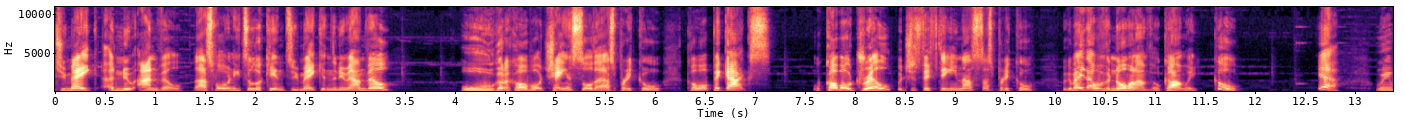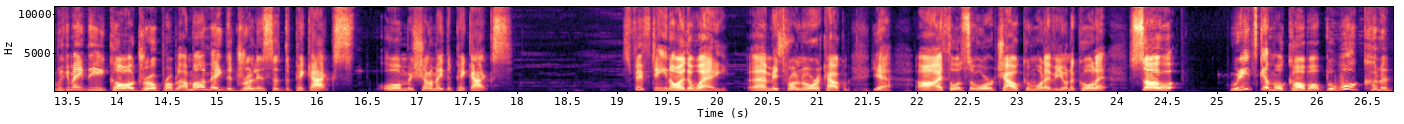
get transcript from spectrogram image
to make a new anvil? That's what we need to look into, making the new anvil. Ooh, got a Cobalt chainsaw there. That's pretty cool. Cobalt pickaxe. Well, Cobalt drill, which is 15. That's, that's pretty cool. We can make that with a normal anvil, can't we? Cool. Yeah. We, we can make the cobalt drill probably. I might make the drill instead of the pickaxe. Or shall I make the pickaxe? It's 15 either way. Uh, Mithril and Orichalcum. Yeah, uh, I thought so. Orichalcum, whatever you want to call it. So, we need to get more cobalt. But what colour?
